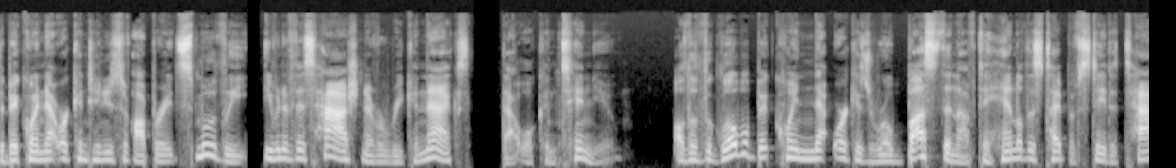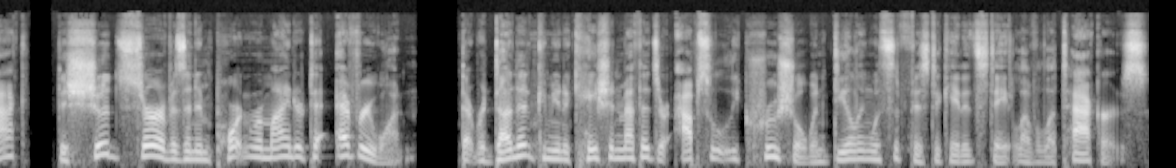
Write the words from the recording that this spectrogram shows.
The Bitcoin network continues to operate smoothly, even if this hash never reconnects, that will continue. Although the global Bitcoin network is robust enough to handle this type of state attack, this should serve as an important reminder to everyone that redundant communication methods are absolutely crucial when dealing with sophisticated state level attackers.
